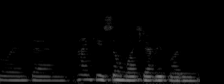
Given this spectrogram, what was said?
Diego, and um, thank you so much, everybody.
